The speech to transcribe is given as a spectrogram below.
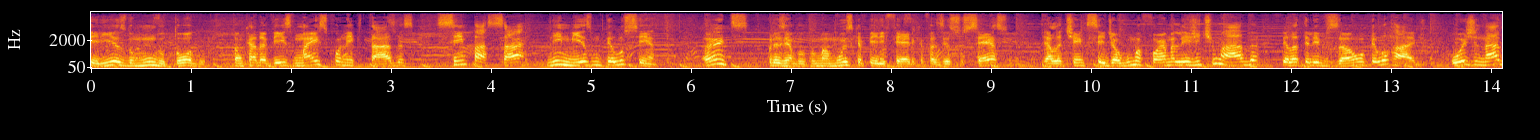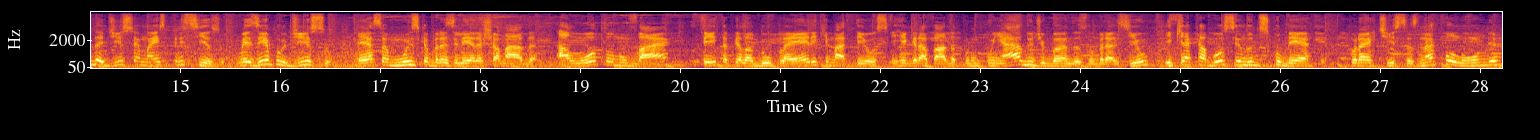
Periferias do mundo todo estão cada vez mais conectadas sem passar nem mesmo pelo centro. Antes, por exemplo, para uma música periférica fazer sucesso, ela tinha que ser de alguma forma legitimada pela televisão ou pelo rádio. Hoje nada disso é mais preciso. Um exemplo disso é essa música brasileira chamada Alô, tô num bar, feita pela dupla Eric Matheus e regravada por um punhado de bandas no Brasil e que acabou sendo descoberto por artistas na Colômbia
